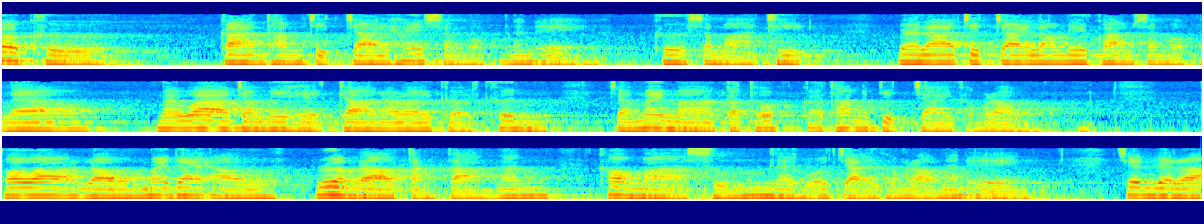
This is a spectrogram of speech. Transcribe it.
ก็คือการทำจิตใจให้สงบนั่นเอง คือสมาธิ เวลาจิตใจเรามีความสงบแล้ว ไม่ว่าจะมีเหตุการณ์อะไรเกิดขึ้น จะไม่มากระทบกระทั่งจิตใจของเรา เพราะว่าเราไม่ได้เอาเรื่องราวต่างๆนั้นเข้ามาสุมในหัวใจของเรานั่นเอง เช่นเวลา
